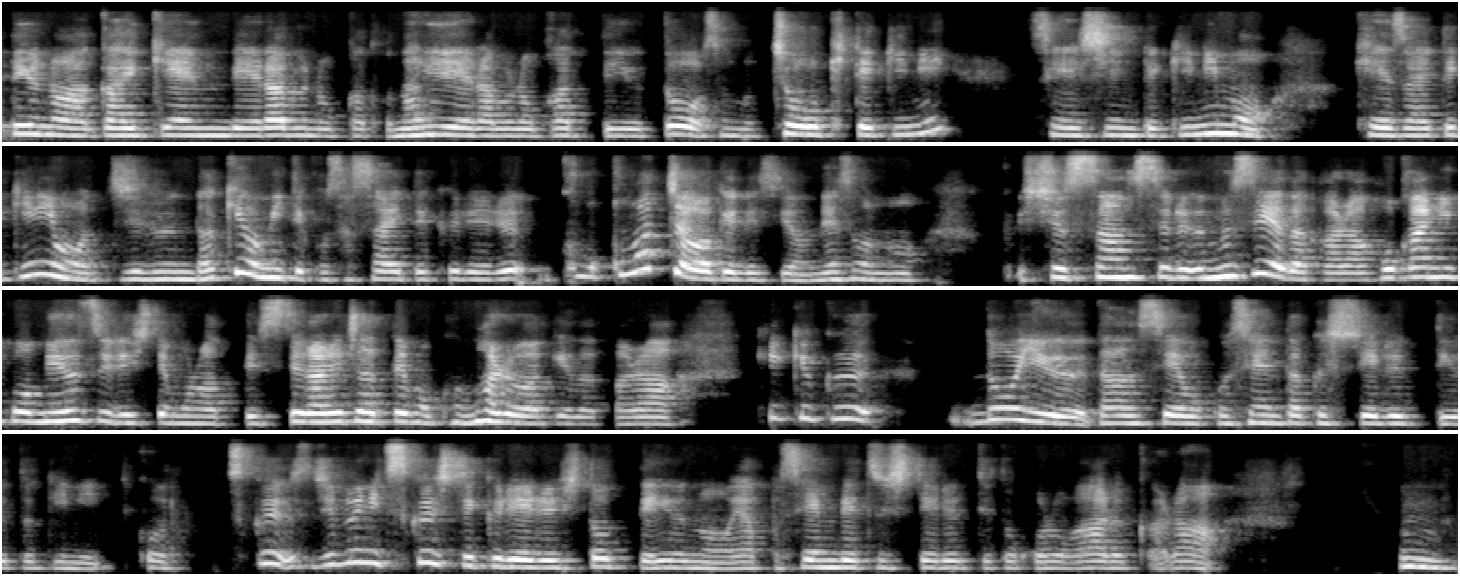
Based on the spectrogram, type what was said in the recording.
っていうのは外見で選ぶのかとか何で選ぶのかっていうとその長期的に精神的にも経済的にも自分だけを見てこう支えてくれるこ困っちゃうわけですよね。その出産する産むせいだから他にこう目移りしてもらって捨てられちゃっても困るわけだから結局どういう男性をこう選択してるっていう時にこうつく自分に尽くしてくれる人っていうのをやっぱ選別してるっていうところがあるから、うん、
